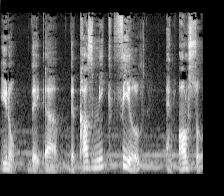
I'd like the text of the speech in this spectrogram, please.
you know, the uh, the cosmic field and also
